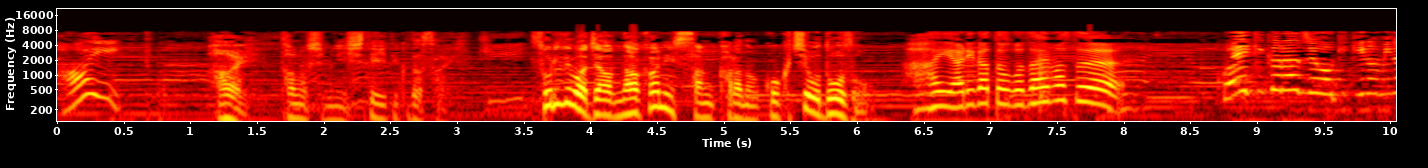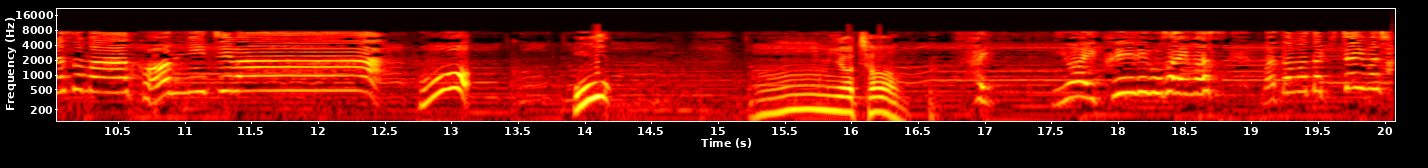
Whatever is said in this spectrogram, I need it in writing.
はい。はい。楽しみにしていてください。それではじゃあ中西さんからの告知をどうぞ。はい、ありがとうございます。声聞くラジオをお聞きの皆様、こんにちはおー。おうーん、みやちゃん。は三輪郁恵でございます。またまた来ちゃいまし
